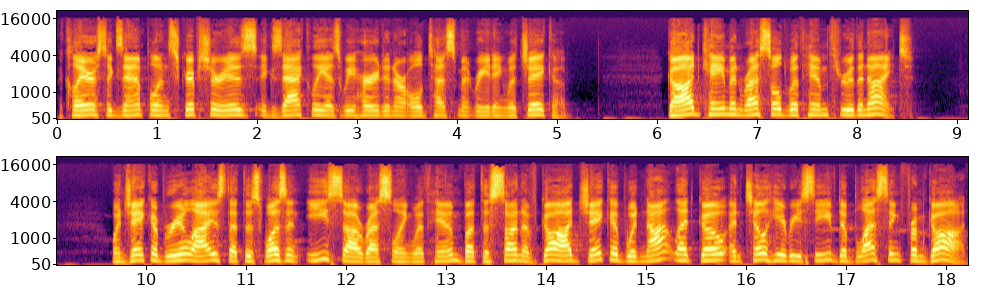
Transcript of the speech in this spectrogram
The clearest example in Scripture is exactly as we heard in our Old Testament reading with Jacob. God came and wrestled with him through the night. When Jacob realized that this wasn't Esau wrestling with him, but the Son of God, Jacob would not let go until he received a blessing from God.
